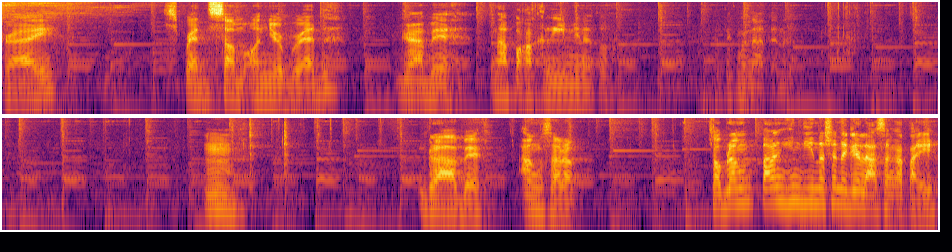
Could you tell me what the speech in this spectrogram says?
Try. Spread some on your bread. Grabe, napaka-creamy na to. Tikman natin. Mmm. Grabe. Ang sarap. Sobrang, parang hindi na siya naglalasang atay.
